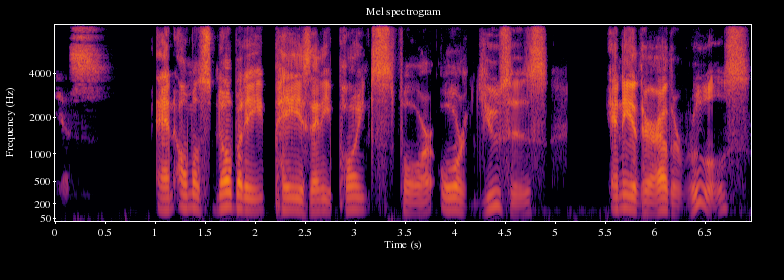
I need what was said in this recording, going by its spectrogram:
yes, and almost nobody pays any points for or uses any of their other rules.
